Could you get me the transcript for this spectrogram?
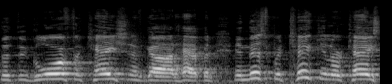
that the glorification of God happened. In this particular case,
